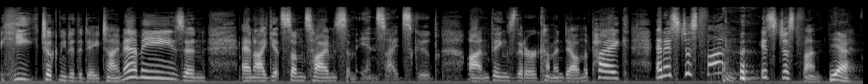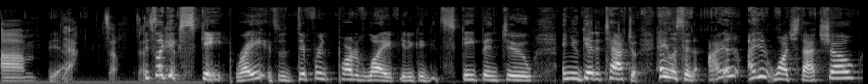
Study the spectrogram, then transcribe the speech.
he took me to the daytime Emmys, and and I get sometimes some inside scoop on things that are coming down the pike, and it's just fun. it's just fun. Yeah. Um, Yeah. yeah. So It's like escape, right? It's a different part of life you can escape into and you get attached to. it. Hey, listen, I didn't, I didn't watch that show,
